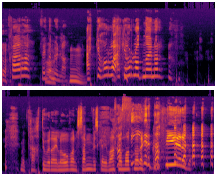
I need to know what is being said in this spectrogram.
Hvað er það? Reynda Ah, muna hmm. Ekki horfa, ekki horfa nótuna einar með tattu verað í lófan, samviska ég vakna þetta? hvað þýðir þetta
